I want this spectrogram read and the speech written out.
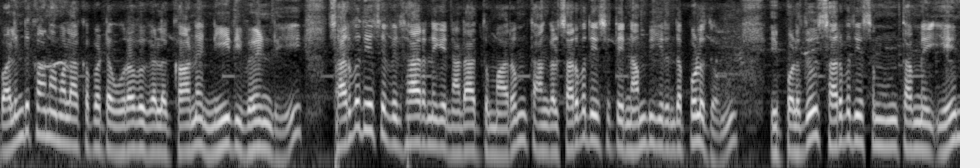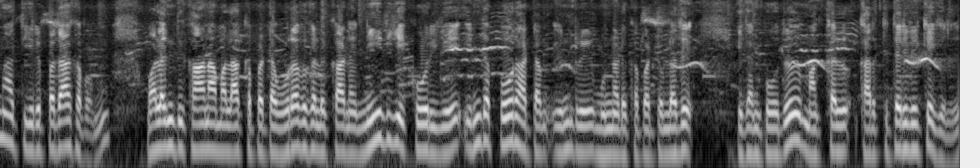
வலிந்து காணாமலாக்கப்பட்ட உறவுகளுக்கான நீதி வேண்டி சர்வதேச விசாரணையை நடாத்துமாறும் தாங்கள் சர்வதேசத்தை நம்பியிருந்த பொழுதும் இப்பொழுது சர்வதேசமும் தம்மை ஏமாற்றி இருப்பதாகவும் வளர்ந்து காணாமலாக்கப்பட்ட உறவுகளுக்கான நீதியை கோரியே இந்த போராட்டம் இன்று முன்னெடுக்கப்பட்டுள்ளது. இதன்போது மக்கள் கருத்து தெரிவிக்கையில்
